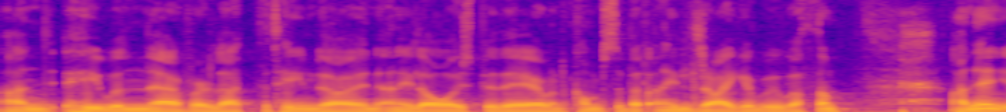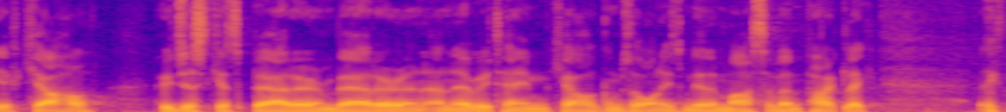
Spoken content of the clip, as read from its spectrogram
And he will never let the team down, and he'll always be there when it comes to it, and he'll drag everybody with him. And then you have Cathal, who just gets better and better, and, and every time Cathal comes on, he's made a massive impact. Like, like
